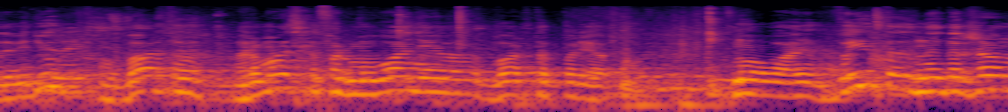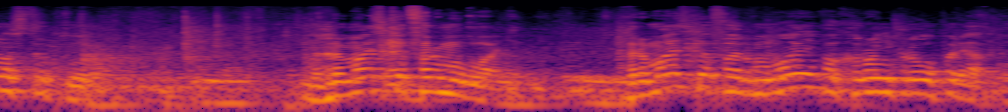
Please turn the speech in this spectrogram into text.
доведуть варто, громадське формування, варто порядку. Ну, а ви та не державна структура. Громадське формування. Громадське формування по охороні правопорядку.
